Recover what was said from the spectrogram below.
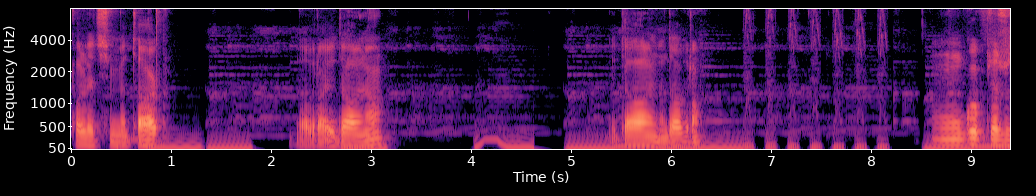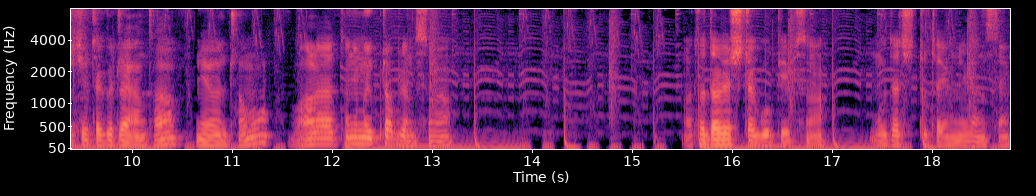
polecimy tak. Dobra, idealnie. Idealnie, dobra. Mm, Głupio rzucił tego Gianta. Nie wiem czemu, ale to nie mój problem w sumie. O to dał jeszcze głupiej w sumie. Mógł dać tutaj mniej więcej.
